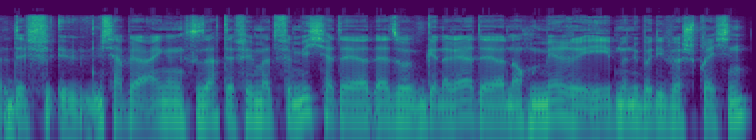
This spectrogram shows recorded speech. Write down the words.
Der, ich habe ja eingangs gesagt, der Film hat für mich hat er also generell hat er noch mehrere Ebenen, über die wir sprechen.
